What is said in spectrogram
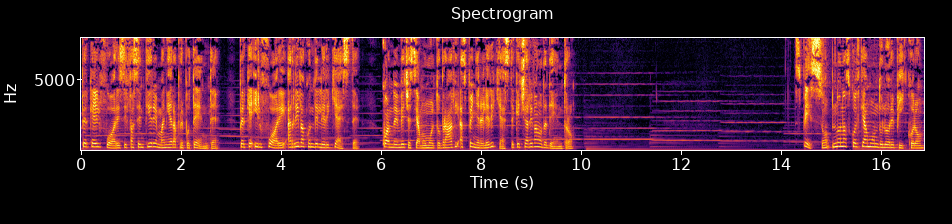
perché il fuori si fa sentire in maniera prepotente, perché il fuori arriva con delle richieste, quando invece siamo molto bravi a spegnere le richieste che ci arrivano da dentro. Spesso non ascoltiamo un dolore piccolo,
